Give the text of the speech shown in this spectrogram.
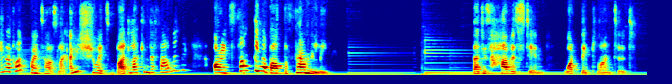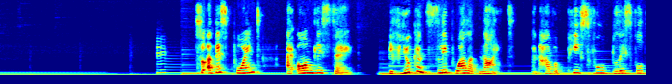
And at one point, I was like, Are you sure it's bad luck in the family? Or it's something about the family that is harvesting what they planted? So at this point, I only say if you can sleep well at night and have a peaceful, blissful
